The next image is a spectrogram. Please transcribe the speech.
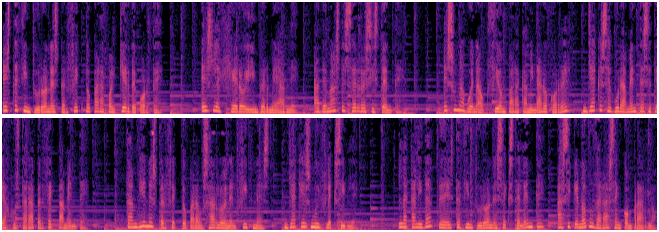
Este cinturón es perfecto para cualquier deporte. Es ligero e impermeable, además de ser resistente. Es una buena opción para caminar o correr, ya que seguramente se te ajustará perfectamente. También es perfecto para usarlo en el fitness, ya que es muy flexible. La calidad de este cinturón es excelente, así que no dudarás en comprarlo.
